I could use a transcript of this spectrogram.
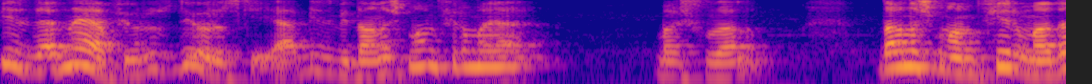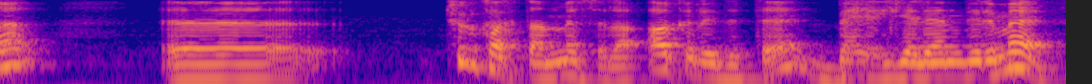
bizler ne yapıyoruz? Diyoruz ki ya biz bir danışman firmaya başvuralım. Danışman firmada e, TÜRKAK'tan mesela akredite belgelendirme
